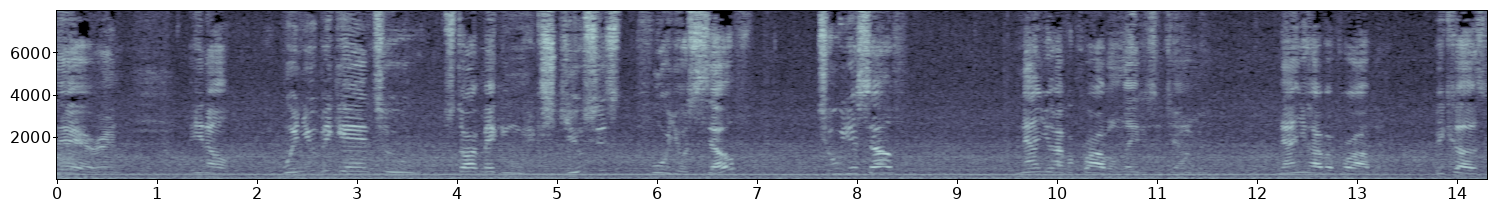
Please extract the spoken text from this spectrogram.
there, and you know, when you begin to start making excuses for yourself to yourself, now you have a problem, ladies and gentlemen. Now you have a problem because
